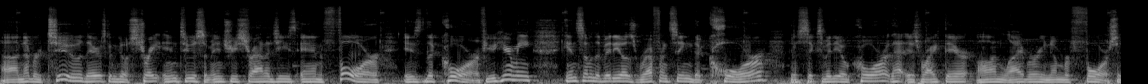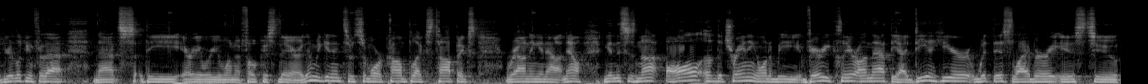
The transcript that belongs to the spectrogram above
Uh, number two, there's going to go straight into some entry strategies. And four is the core. If you hear me in some of the videos referencing the core, the six video core, that is right there on library number four. So if you're looking for that, that's the area where you want to focus there. Then we get into some more complex topics, rounding it out. Now, again, this is not all of the training. I want to be very clear on that. The idea here with this library is to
